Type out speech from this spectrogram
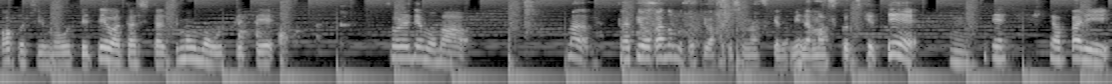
ワクチンも打ってて私たちももう打っててそれでもまあまあタピオカ飲む時は外しますけどみんなマスクつけて。うん。でやっぱり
